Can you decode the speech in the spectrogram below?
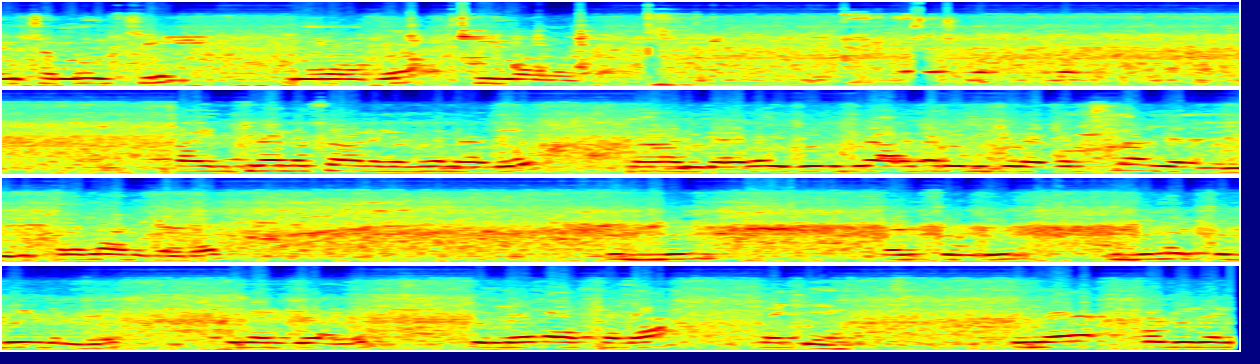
വെളിച്ചെണ്ണ ഒഴിച്ചു. ഇനി നമുക്ക് തീ അപ്പൊ അപ്പം അതിലേക്ക് വേണ്ട സാധനങ്ങൾ എന്ന് പറഞ്ഞാൽ നാളികേരം. ഇത് ഇത് വേറെ കറിയിലേക്കുള്ള കുറച്ച് നാളികേരം ഇത്ര നാളികേരം. ഉള്ളി വെളുത്തുള്ളി ഉള്ളി വെളുത്തുള്ളി ഇതുണ്ട് പിന്നെ ഇതാണ് പിന്നെ വേപ്പല മല്ലിയ. പിന്നെ പൊടികൾ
